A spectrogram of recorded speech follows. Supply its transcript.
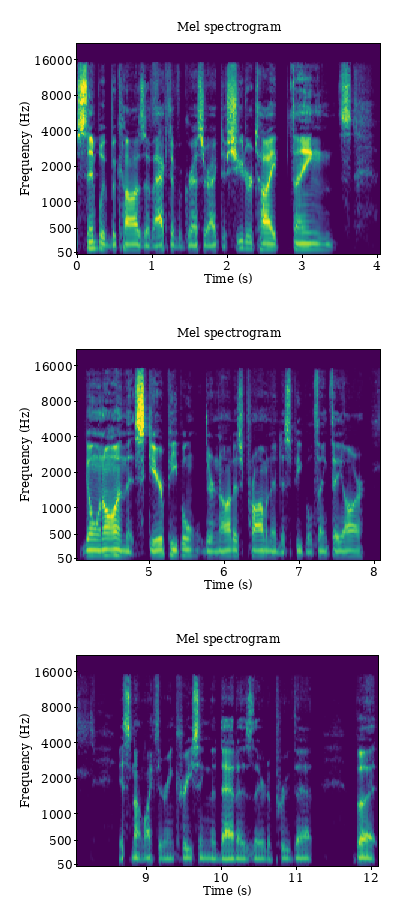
simply because of active aggressor, active shooter type things going on that scare people, they're not as prominent as people think they are. It's not like they're increasing. The data is there to prove that. But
